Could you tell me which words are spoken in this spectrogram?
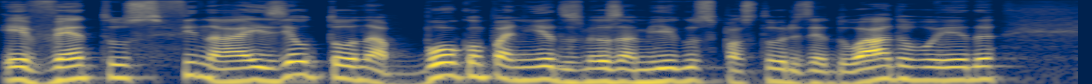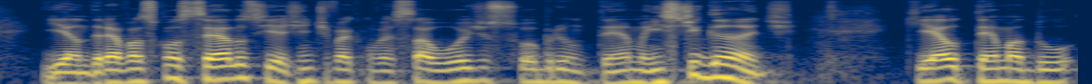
Eventos Finais e eu estou na boa companhia dos meus amigos, pastores Eduardo Rueda e André Vasconcelos, e a gente vai conversar hoje sobre um tema instigante, que é o tema do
